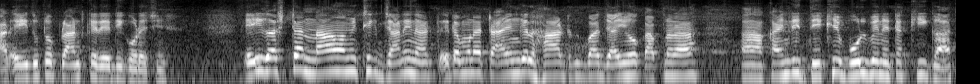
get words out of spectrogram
আর এই দুটো প্লান্টকে রেডি করেছি। এই গাছটার নাম আমি ঠিক জানি না, এটা মনে হয় ট্রায়াঙ্গেল হার্ট বা যাই হোক, আপনারা কাইন্ডলি দেখে বলবেন এটা কি গাছ,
